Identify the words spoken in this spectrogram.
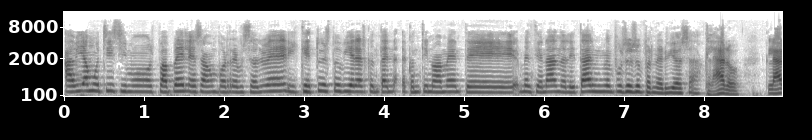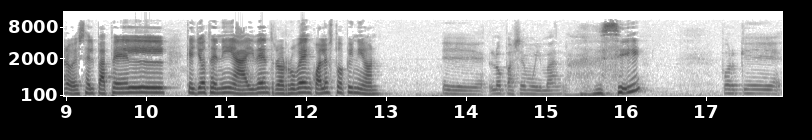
había muchísimos papeles aún por resolver y que tú estuvieras contin- continuamente mencionándole y tal, me puso súper nerviosa. claro, claro, es el papel que yo tenía ahí dentro. Rubén, ¿cuál es tu opinión? Eh, lo pasé muy mal ¿Sí? porque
